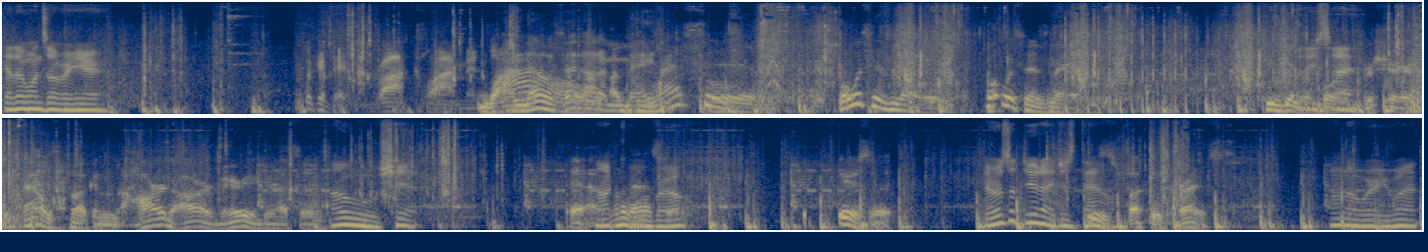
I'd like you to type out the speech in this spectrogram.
The other one's over here. Look at this rock climbing. Wow. I know, is that not amazing? Aggressive. What was his name? What was his name? He's getting What'd reported for sure. That was fucking hard R, very aggressive. Oh shit. Yeah, Not what an cool, bro. Seriously, There was a dude I just Jesus fucking Christ. I don't know where he went.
